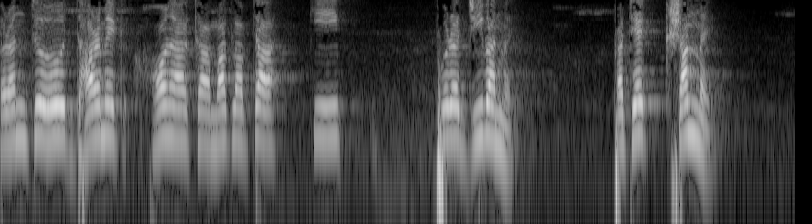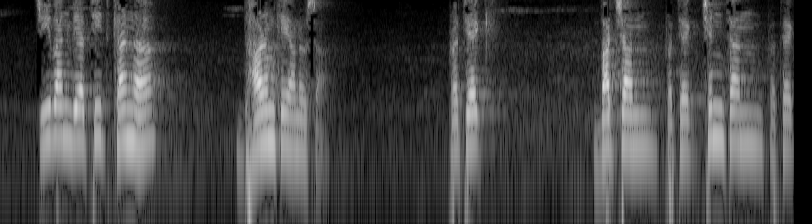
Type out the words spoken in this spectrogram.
परंतु धार्मिक होना का मतलब था कि पूरा जीवन में, प्रत्येक क्षण में जीवन व्यतीत करना धर्म के अनुसार। प्रत्येक वचन, प्रत्येक चिंतन, प्रत्येक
